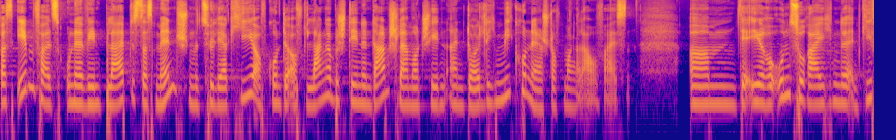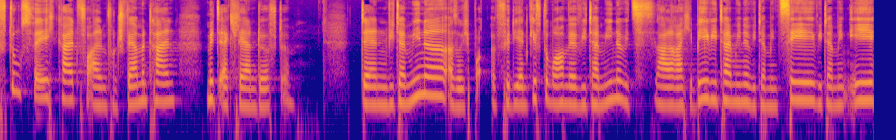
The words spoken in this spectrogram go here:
Was ebenfalls unerwähnt bleibt, ist, dass Menschen mit Zöliakie aufgrund der oft lange bestehenden Darmschleimhautschäden einen deutlichen Mikronährstoffmangel aufweisen ähm, der ihre unzureichende Entgiftungsfähigkeit, vor allem von Schwermetallen, mit erklären dürfte. Denn Vitamine, also ich, für die Entgiftung brauchen wir Vitamine wie zahlreiche B-Vitamine, Vitamin C, Vitamin E,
